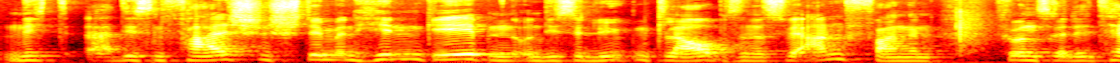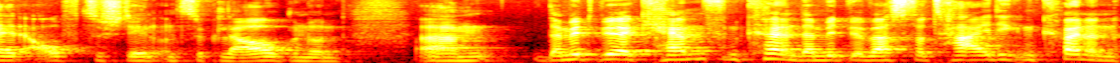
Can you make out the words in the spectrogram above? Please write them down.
nicht äh, diesen falschen Stimmen hingeben und diese Lügen glauben, sondern dass wir anfangen, für unsere Identität aufzustehen und zu glauben. Und ähm, damit wir kämpfen können, damit wir was verteidigen können,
